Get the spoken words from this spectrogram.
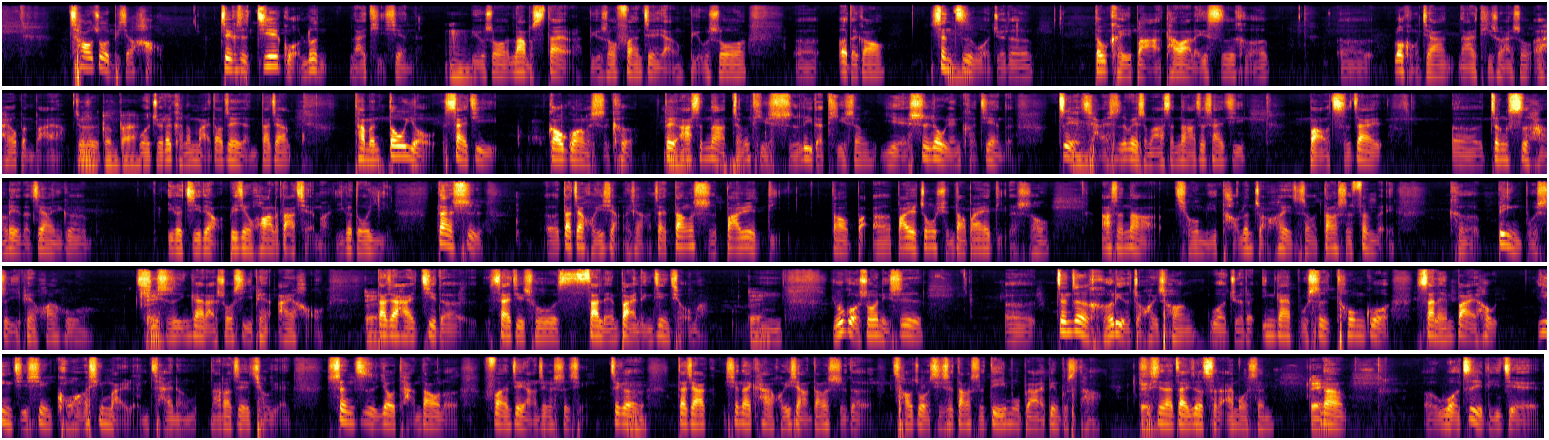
操作比较好，这个是结果论来体现的，嗯。比如说拉姆斯戴尔，比如说富兰健洋，比如说呃厄德高，甚至我觉得都可以把塔瓦雷斯和呃洛孔加拿来提出来说，呃还有本白啊，就是嗯本白，我觉得可能买到这些人，大家他们都有赛季高光的时刻，对嗯阿森纳整体实力的提升也是肉眼可见的。这也嗯才是为什么阿森纳这赛季保持在呃争四行列的这样一个一个基调。毕竟花了大钱嘛，一个多亿。但是呃，大家回想一下，在当时八月底到八呃八月中旬到八月底的时候，阿森纳球迷讨论转会的时候，当时氛围可并不是一片欢呼哦，其实应该来说是一片哀嚎。对大家还记得赛季初三连败零进球嘛？对，嗯，如果说你是呃真正合理的转会窗，我觉得应该不是通过三连败后应急性、恐慌性买人才能拿到这些球员，甚至又谈到了富安健洋这个事情。这个嗯大家现在看回想当时的操作，其实当时第一目标也并不是他，对是现在在热刺的埃默森。对，那呃，我自己理解，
